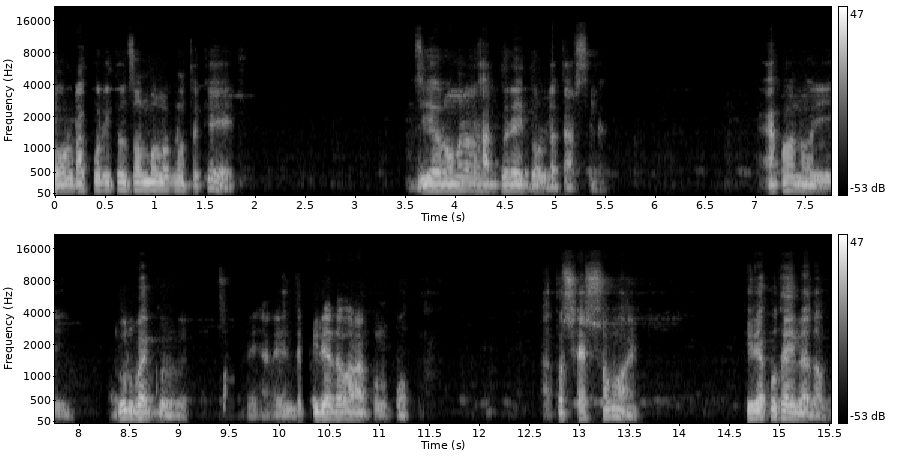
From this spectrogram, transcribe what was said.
দলটা করি তো জন্মলগ্ন থেকে জিয়া রহমানের হাত ধরে এই দলটাতে আসছিলেন এখন ওই দুর্ভাগ্য এতে ফিরে দেওয়ার আর কোনো পথ নেই। আর তো শেষ সময়, ফিরে কোথায় বেদাবো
